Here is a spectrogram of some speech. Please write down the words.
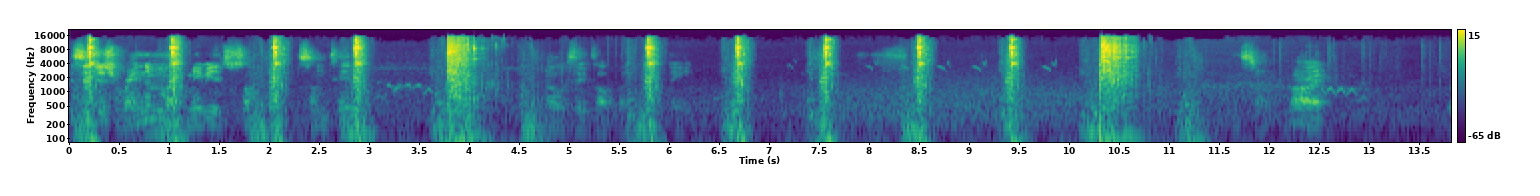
Is it just random? Like maybe it's some some tin? No, looks like it's all plain. Dang it. So, alright. It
